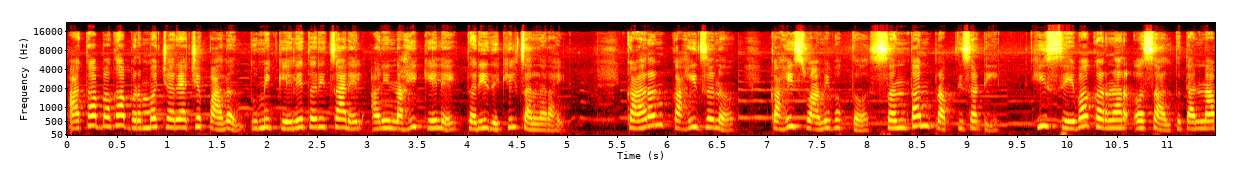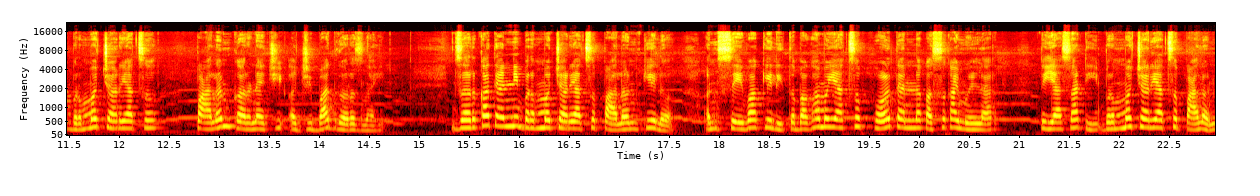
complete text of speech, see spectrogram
आता बघा ब्रह्मचर्याचे पालन तुम्ही केले तरी चालेल आणि नाही केले तरी देखील चालणार आहे. कारण काही जण काही स्वामी भक्त संतान प्राप्तीसाठी ही सेवा करणार असाल तर त्यांना ब्रह्मचर्याचं पालन करण्याची अजिबात गरज नाही. जर का त्यांनी ब्रह्मचर्याचं पालन केलं आणि सेवा केली तर बघा मग याचं फळ त्यांना कसं काय मिळणार? तर यासाठी ब्रह्मचर्याचं पालन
